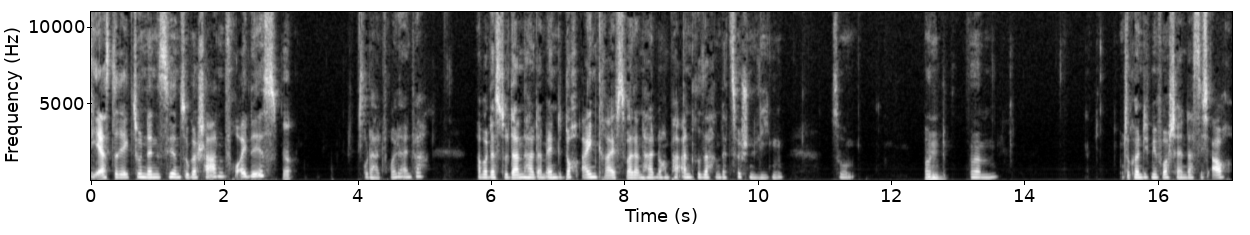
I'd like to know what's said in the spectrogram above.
die erste Reaktion deines Hirns sogar Schadenfreude ist. Ja. Oder halt Freude einfach. Aber dass du dann halt am Ende doch eingreifst, weil dann halt noch ein paar andere Sachen dazwischen liegen. So. Und ähm, so könnte ich mir vorstellen, dass ich auch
